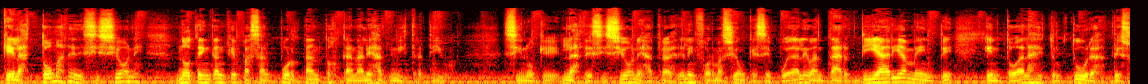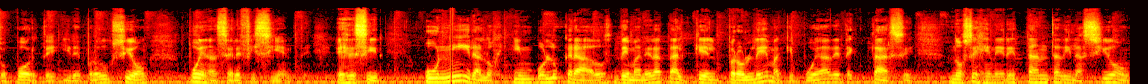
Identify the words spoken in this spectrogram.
que las tomas de decisiones no tengan que pasar por tantos canales administrativos, sino que las decisiones a través de la información que se pueda levantar diariamente en todas las estructuras de soporte y de producción puedan ser eficientes. Es decir, unir a los involucrados de manera tal que el problema que pueda detectarse no se genere tanta dilación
